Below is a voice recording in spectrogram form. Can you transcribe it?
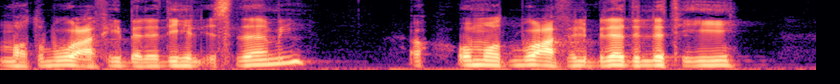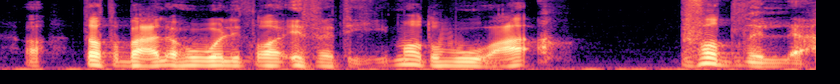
مطبوعة في بلده الإسلامي ومطبوعة في البلاد التي إيه؟ تطبع له ولطائفته. مطبوعة بفضل الله.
